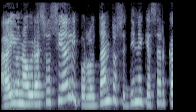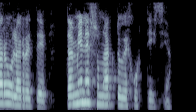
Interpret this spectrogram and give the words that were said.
hay una obra social y por lo tanto se tiene que hacer cargo la RT. También es un acto de justicia.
